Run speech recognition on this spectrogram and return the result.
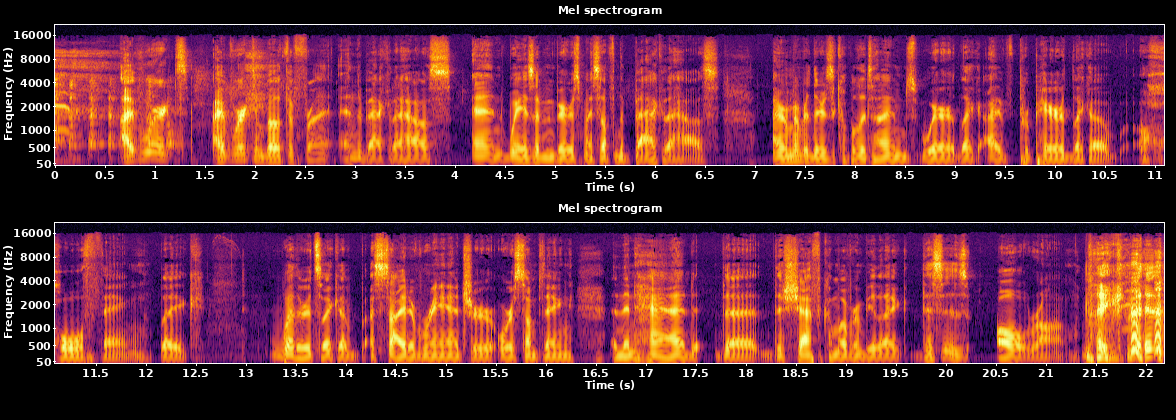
I've worked I've worked in both the front and the back of the house and ways I've embarrassed myself in the back of the house. I remember there's a couple of times where like I've prepared like a, a whole thing, like whether it's like a, a side of ranch or or something, and then had the the chef come over and be like, This is all wrong. Like this,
